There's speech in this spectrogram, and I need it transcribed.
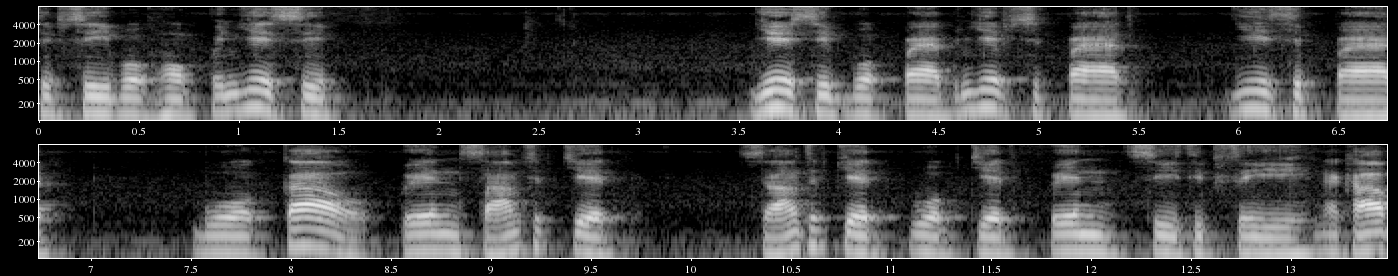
สิบสี่บวกหกเป็นยี่สิบ ยี่สิบบวกแปดเป็นยี่สิบแปดยี่สิบแปดบวกเก้าเป็นสามสิบเจ็ดสามสิบเจ็ดบวกเจ็ดเป็นสี่สิบสี่นะครับ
